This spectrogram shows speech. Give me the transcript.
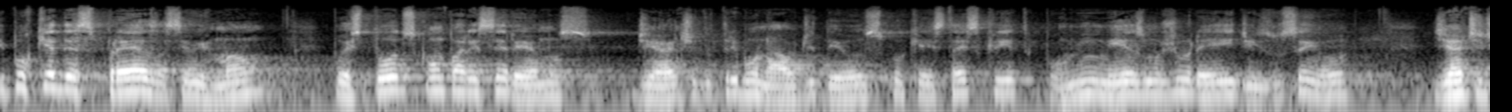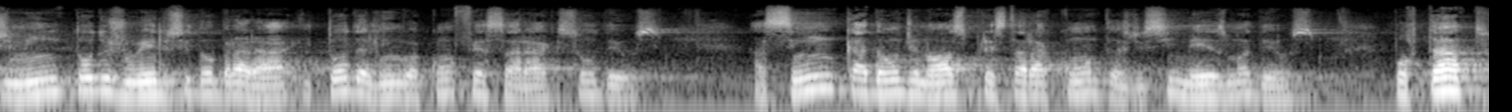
E por que despreza seu irmão? Pois todos compareceremos diante do tribunal de Deus, porque está escrito: Por mim mesmo jurei, diz o Senhor, diante de mim todo joelho se dobrará e toda língua confessará que sou Deus. Assim, cada um de nós prestará contas de si mesmo a Deus. Portanto,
